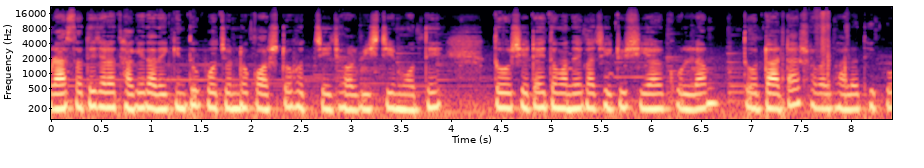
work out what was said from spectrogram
রাস্তাতে যারা থাকে তাদের কিন্তু প্রচণ্ড কষ্ট হচ্ছে ঝড় বৃষ্টির মধ্যে। তো সেটাই তোমাদের কাছে একটু শেয়ার করলাম। তো টাটা, সবাই ভালো থেকো।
